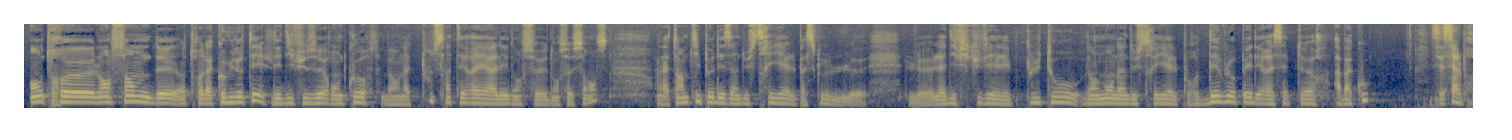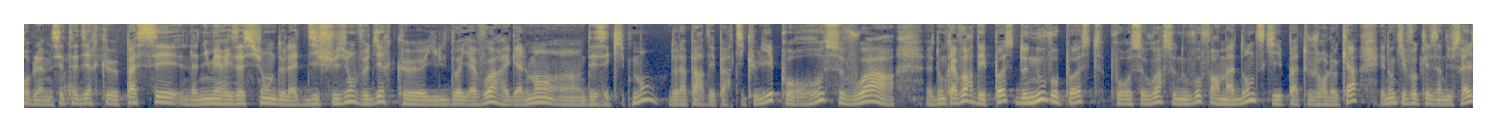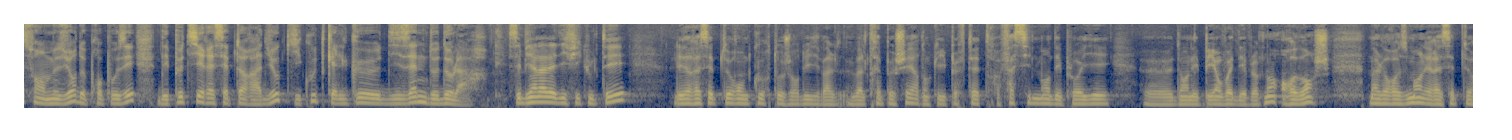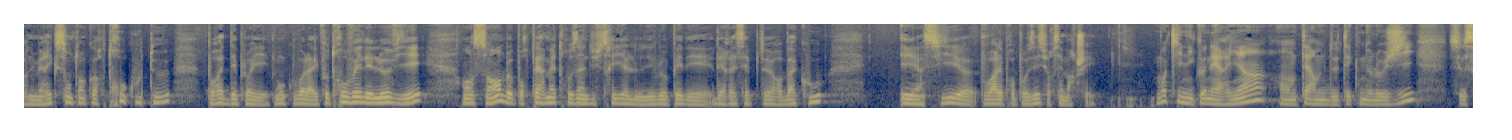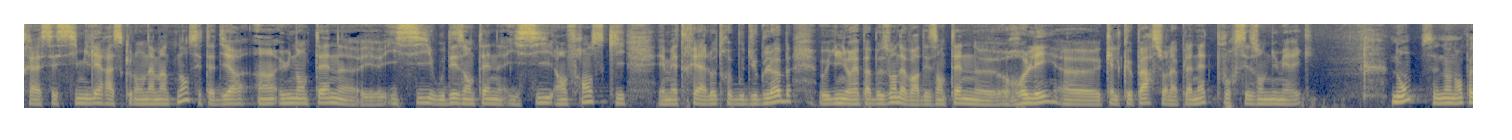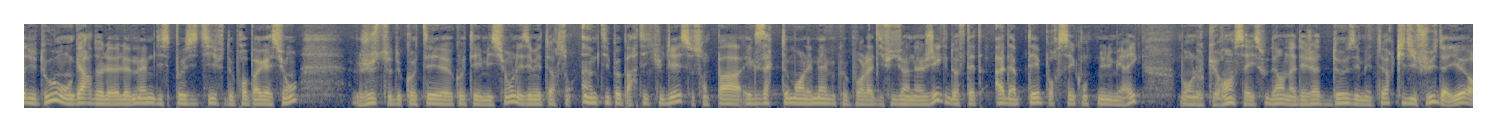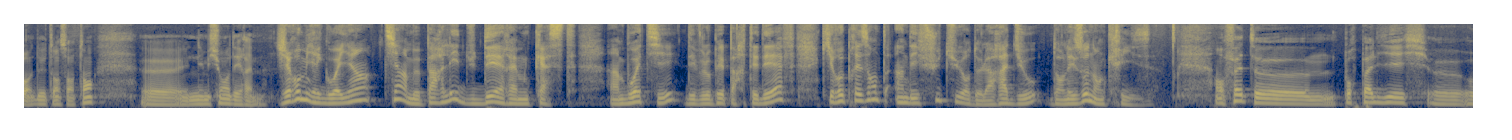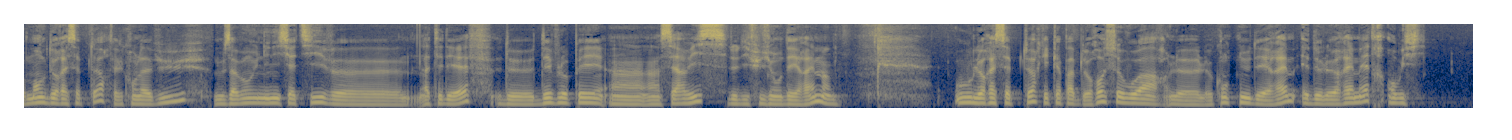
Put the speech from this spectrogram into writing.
Entre l'ensemble, entre la communauté des diffuseurs ondes courtes, ben on a tous intérêt à aller dans ce, sens. On attend un petit peu des industriels parce que la difficulté elle est plutôt dans le monde industriel pour développer des récepteurs à bas coût. C'est ça le problème, c'est-à-dire que passer la numérisation de la diffusion veut dire qu'il doit y avoir également des équipements de la part des particuliers pour recevoir, euh, donc avoir des postes, de nouveaux postes pour recevoir ce nouveau format d'onde, ce qui n'est pas toujours le cas. Et donc il faut que les industriels soient en mesure de proposer des petits récepteurs radio qui coûtent quelques dizaines de dollars. C'est bien là la difficulté. Les récepteurs ondes courtes aujourd'hui valent, très peu cher, donc ils peuvent être facilement déployés euh, dans les pays en voie de développement. En revanche, malheureusement, les récepteurs numériques sont encore trop coûteux pour être déployés. Donc voilà, il faut trouver les leviers ensemble pour permettre aux industriels de développer des, récepteurs bas coût et ainsi euh, pouvoir les proposer sur ces marchés. Moi qui n'y connais rien en termes de technologie, ce serait assez similaire à ce que l'on a maintenant, c'est-à-dire une antenne euh, ici ou des antennes ici en France qui émettraient à l'autre bout du globe. Il n'y aurait pas besoin d'avoir des antennes euh, relais euh, quelque part sur la planète pour ces ondes numériques? Non, non, pas du tout. On garde le même dispositif de propagation. Juste de côté, euh, côté émission, les émetteurs sont un petit peu particuliers. Ce ne sont pas exactement les mêmes que pour la diffusion analogique. Doivent être adaptés pour ces contenus numériques. Bon, en l'occurrence, à Isouda, on a déjà deux émetteurs qui diffusent d'ailleurs de temps en temps euh, une émission en DRM. Jérôme Irigoyen tient à me parler du DRM Cast, un boîtier développé par TDF qui représente un des futurs de la radio dans les zones en crise. En fait, euh, pour pallier euh, au manque de récepteurs, tel qu'on l'a vu, nous avons une initiative euh, à TDF de développer un, service de diffusion DRM où le récepteur qui est capable de recevoir le, le contenu DRM et de le remettre en Wi-Fi.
